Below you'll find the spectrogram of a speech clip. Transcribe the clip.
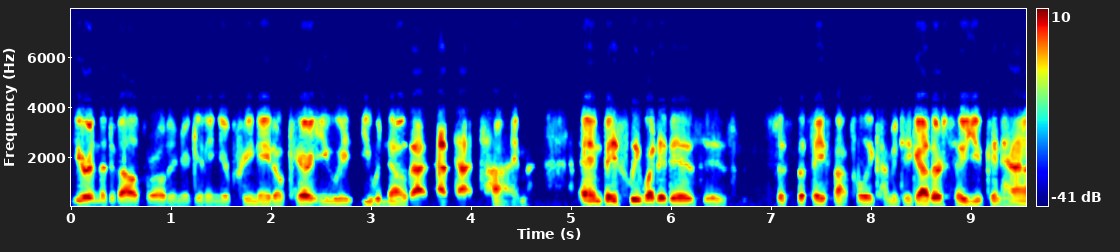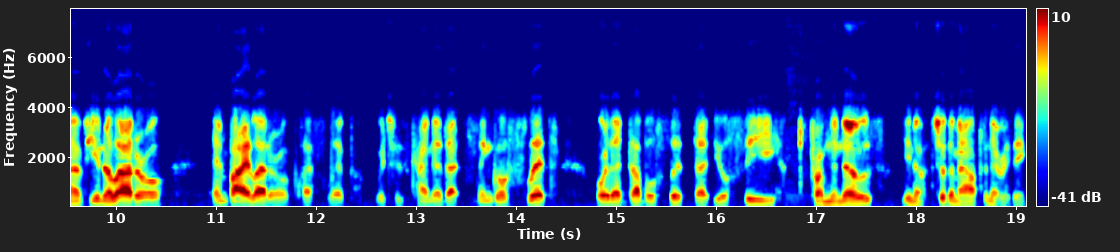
you're in the developed world and you're getting your prenatal care, you would, you would know that at that time. And basically what it is is just the face not fully coming together. So you can have unilateral and bilateral cleft lip, which is kind of that single slit or that double slit that you'll see from the nose, you know, to the mouth and everything.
